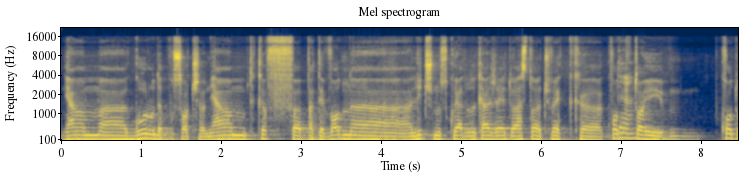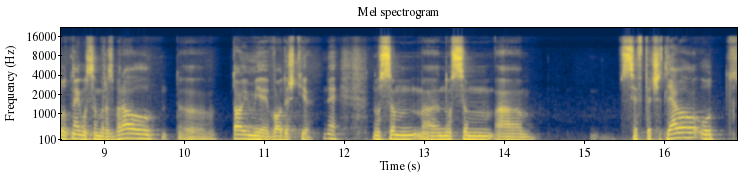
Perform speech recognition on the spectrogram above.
нямам а, гуру да посоча, нямам такъв а, пътеводна личност, която да каже, ето аз този човек, каквото да. той, каквото от него съм разбрал, а, той ми е водещия. Не, но съм, а, но съм а, се впечатлявал от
